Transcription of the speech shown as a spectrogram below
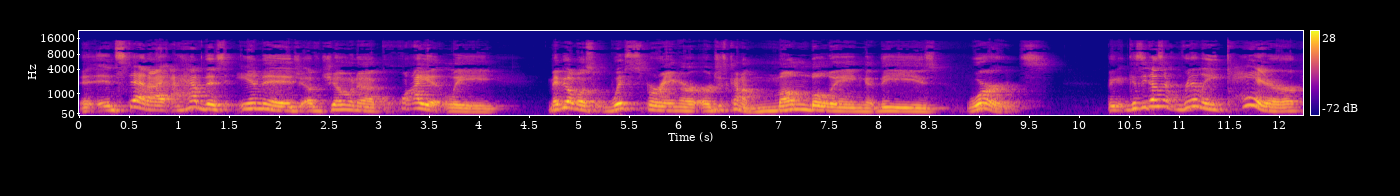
Instead, I, I have this image of Jonah quietly, maybe almost whispering or, or just kind of mumbling these words. Because he doesn't really care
